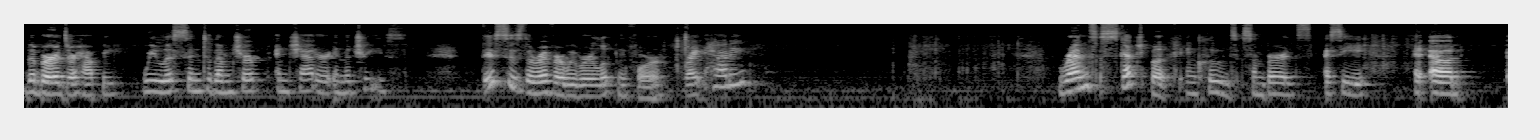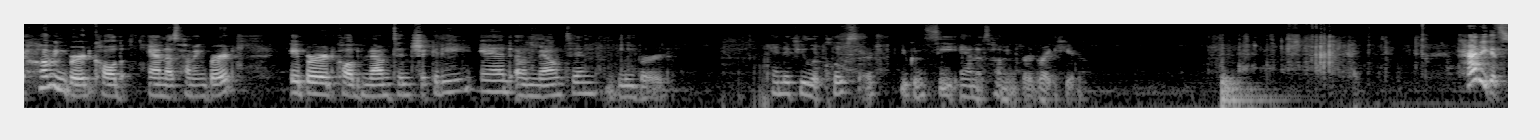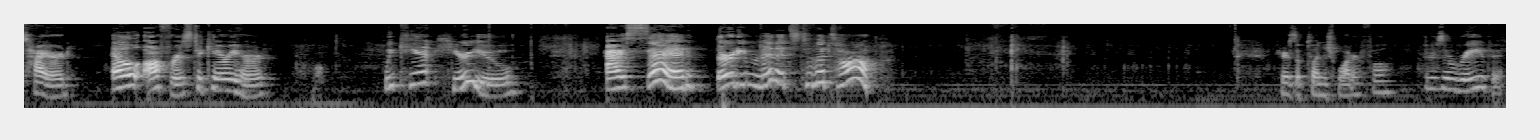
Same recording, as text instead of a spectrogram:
The birds are happy. We listen to them chirp and chatter in the trees. This is the river we were looking for, right, Hattie? Wren's sketchbook includes some birds. I see a, a hummingbird called Anna's hummingbird, a bird called mountain chickadee, and a mountain bluebird. And if you look closer, you can see Anna's hummingbird right here. Hattie gets tired. Elle offers to carry her. We can't hear you. I said 30 minutes to the top. Here's a plunge waterfall. There's a raven.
